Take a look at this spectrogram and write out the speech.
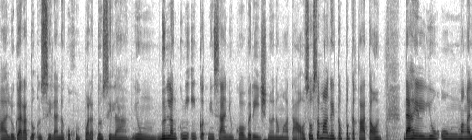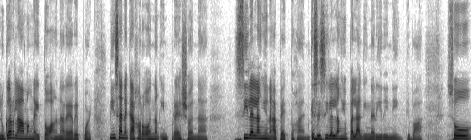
uh, lugar at doon sila nagkukumpol at doon sila, yung, doon lang umiikot minsan yung coverage no, ng mga tao. So, sa mga ganitong pagkakataon, dahil yung, yung mga lugar lamang na ito ang nare-report, minsan nagkakaroon ng impression na sila lang yung naapektuhan. Kasi sila lang yung palaging naririnig, di ba? So,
